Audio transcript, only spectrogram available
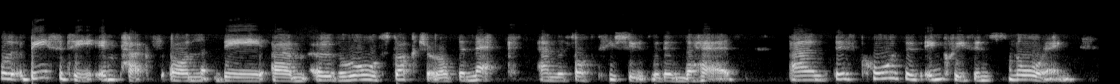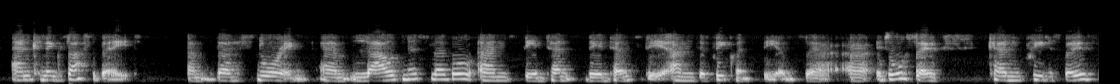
Well, obesity impacts on the um, overall structure of the neck and the soft tissues within the head. And this causes increase in snoring and can exacerbate um, the snoring um, loudness level and the, intent, the intensity and the frequency. And uh, uh, it also can predispose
